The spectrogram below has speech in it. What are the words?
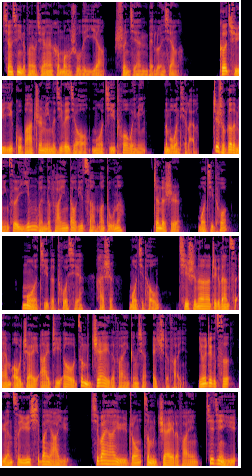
相信你的朋友圈和孟叔的一样，瞬间被沦陷了。歌曲以古巴知名的鸡尾酒莫吉托为名。那么问题来了。这首歌的名字英文的发音到底怎么读呢？真的是莫吉托，墨迹的拖鞋，还是莫吉头？其实呢，这个单词 M O J I T O 字母 J 的发音更像 H 的发音，因为这个词源自于西班牙语。西班牙语中字母 J 的发音接近于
